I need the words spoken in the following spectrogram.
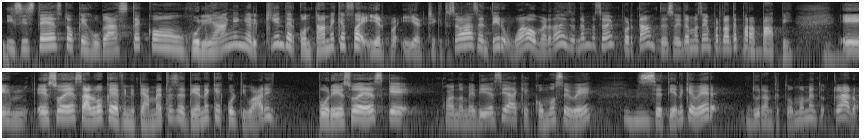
hiciste esto, que jugaste con Julián en el kinder, contame qué fue. Y el, y el chiquito se va a sentir, wow, ¿verdad? Eso es demasiado importante, soy demasiado importante para papi. Em, eso es algo que definitivamente se tiene que cultivar y por eso es que cuando me decía que cómo se ve, se tiene que ver durante todo momento. Claro,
